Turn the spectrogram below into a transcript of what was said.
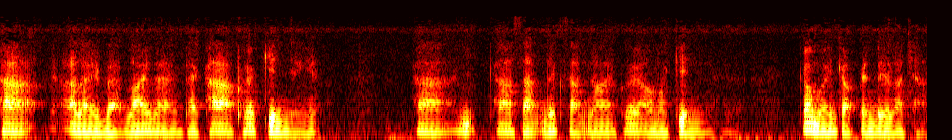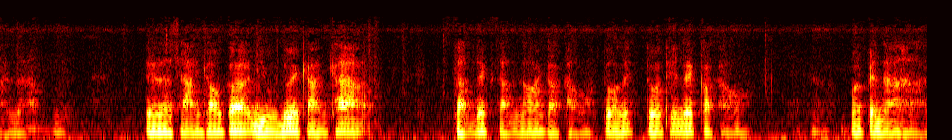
ฆ่าอะไรแบบร้ายแรง แต่ฆ่าเพื่อกินอย่างเงี้ยฆ่าฆ่าสัตว์เล็กสัตว์น้อยเพื่อเอามากิน ก็เหมือนกับเป็นเดรัจฉานแล้วเดรัจฉานเขาก็อยู่ด้วยการฆ่าสัตว์เล็กสัตว์น้อยกับเขา ตัวเล็กตัวที่เล็กกว่าเขามาเป็นอาหาร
